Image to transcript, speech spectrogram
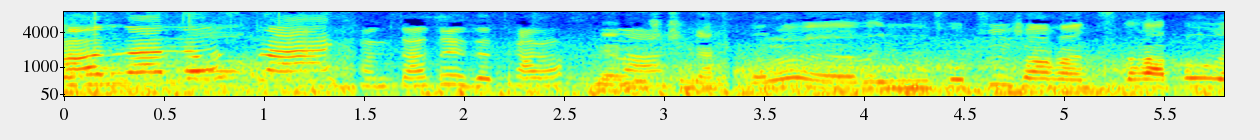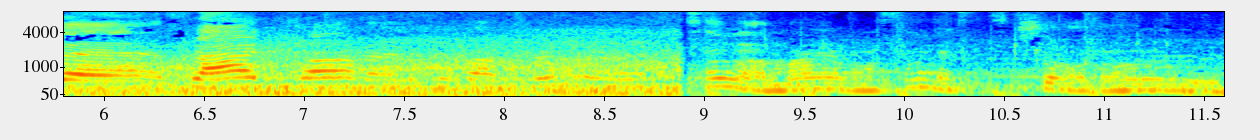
On est en train de traverser. Mais moi, je suis une affaire. Là, euh, il nous faut-tu genre un petit drapeau euh, flag, genre, euh, laissez passer? euh? On sent la mer, on sent la petite charonne.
